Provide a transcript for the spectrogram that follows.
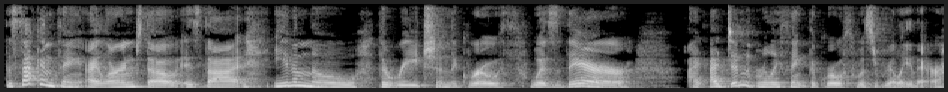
The second thing I learned though is that even though the reach and the growth was there, I, I didn't really think the growth was really there.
